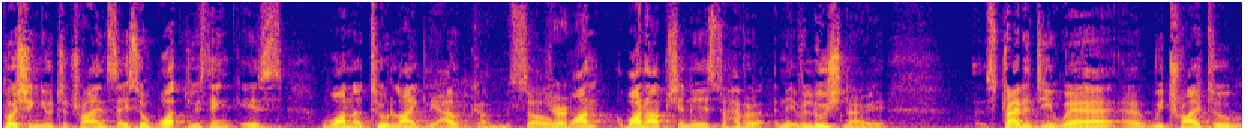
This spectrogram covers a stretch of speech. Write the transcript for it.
pushing you to try and say so, what do you think is one or two likely outcomes. So sure. one one option is to have a, an evolutionary strategy where uh, we try to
